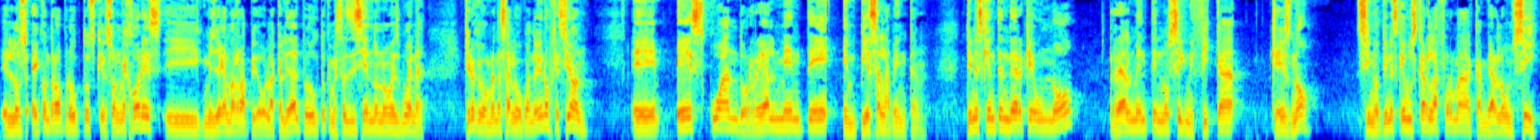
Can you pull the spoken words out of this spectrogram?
los he encontrado productos que son mejores y me llegan más rápido. La calidad del producto que me estás diciendo no es buena. Quiero que comprendas algo. Cuando hay una objeción, eh, es cuando realmente empieza la venta. Tienes que entender que un no realmente no significa que es no, sino tienes que buscar la forma de cambiarlo a un sí.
